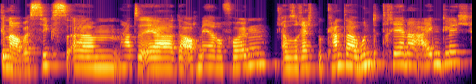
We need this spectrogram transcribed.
Genau, bei Six ähm, hatte er da auch mehrere Folgen. Also recht bekannter Hundetrainer eigentlich.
